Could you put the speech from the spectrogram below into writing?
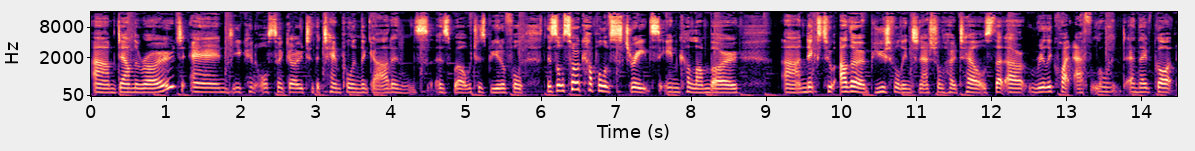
um, down the road, and you can also go to the temple in the gardens as well, which is beautiful. There's also a couple of streets in Colombo. Uh, next to other beautiful international hotels that are really quite affluent and they've got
